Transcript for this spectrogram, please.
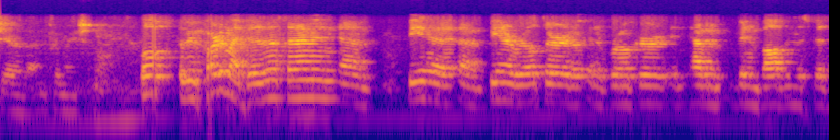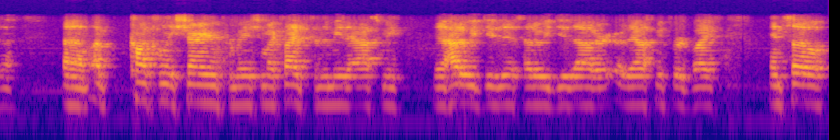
share that information. Well, I mean, part of my business that I'm in, um, being a uh, being a realtor and a, and a broker, and having been involved in this business, um, I'm constantly sharing information. My clients come to me to ask me, you know, how do we do this? How do we do that? Or, or they ask me for advice. And so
